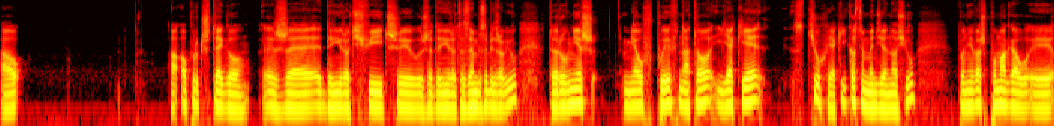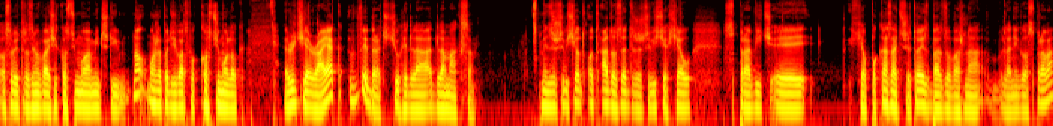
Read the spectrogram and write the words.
A, a oprócz tego, że De Niro ćwiczył, że De Niro te zęby sobie zrobił, to również miał wpływ na to, jakie ciuchy, jaki kostium będzie nosił, ponieważ pomagał y, osobie, która zajmowała się kostiumami, czyli, no, można powiedzieć łatwo, kostiumolog Richie Ryak, wybrać ciuchy dla, dla Maxa. Więc rzeczywiście od, od A do Z rzeczywiście chciał sprawić, yy, chciał pokazać, że to jest bardzo ważna dla niego sprawa.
